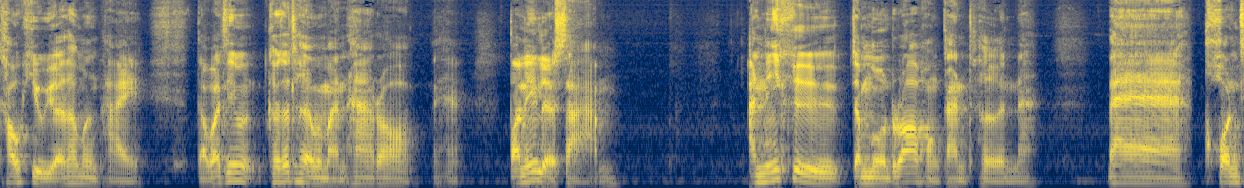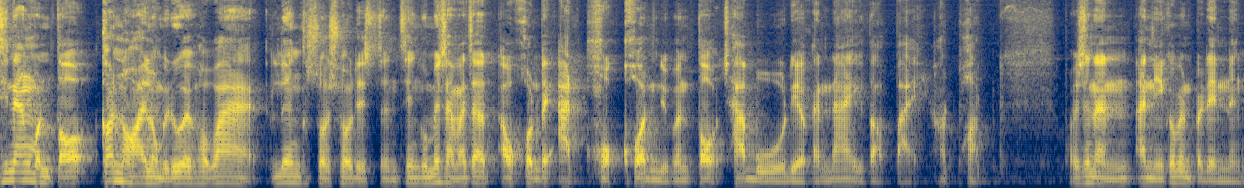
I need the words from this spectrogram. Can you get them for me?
เข้าคิวเยอะเท่าเมืองไทย แต่ว่าที่เขาจะเทินประมาณห้ารอบนะฮะตอนนี้เหลือสามอันนี้คือจำนวนรอบของการเทินนะแต่คนที่นั่งบนโต๊ะก็น้อยลงไปด้วยเพราะว่าเรื่อง social distancing คุณไม่สามารถจะเอาคนไปอัด 6 คนอยู่บนโต๊ะชาบูเดียวกันได้อีกต่อไป hot pot เพราะฉะนั้นอันนี้ก็เป็นประเด็นหนึ่ง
